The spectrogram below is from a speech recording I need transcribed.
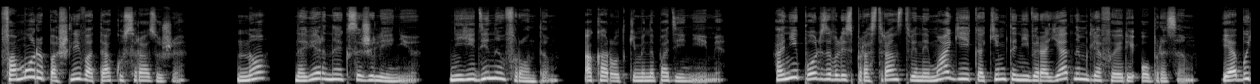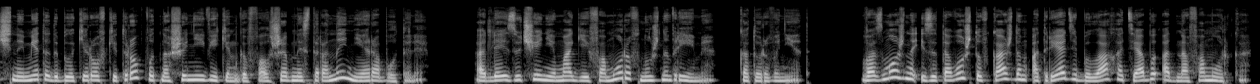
Фаморы пошли в атаку сразу же. Но, наверное, к сожалению, не единым фронтом, а короткими нападениями. Они пользовались пространственной магией каким-то невероятным для Фейри образом, и обычные методы блокировки троп в отношении викингов волшебной стороны не работали. А для изучения магии фаморов нужно время, которого нет. Возможно, из-за того, что в каждом отряде была хотя бы одна фаморка.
